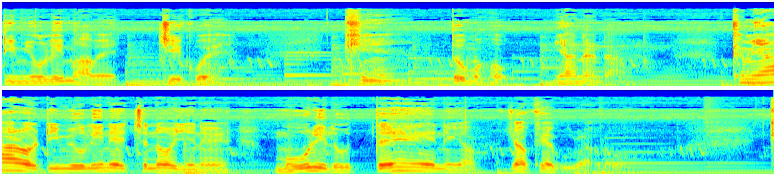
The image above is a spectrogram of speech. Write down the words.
ဒီမြို့လေးမှာပဲကြေကွဲခင်တော့မဟုတ်ညနန္တာခမည်းကတော့ဒီမျိုးလေးနဲ့ကျွန်တော်ရင်ထဲမိုးတွေလိုတဲနေအောင်ရောက်ခဲ့ဘူးတာပေါ့ခ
